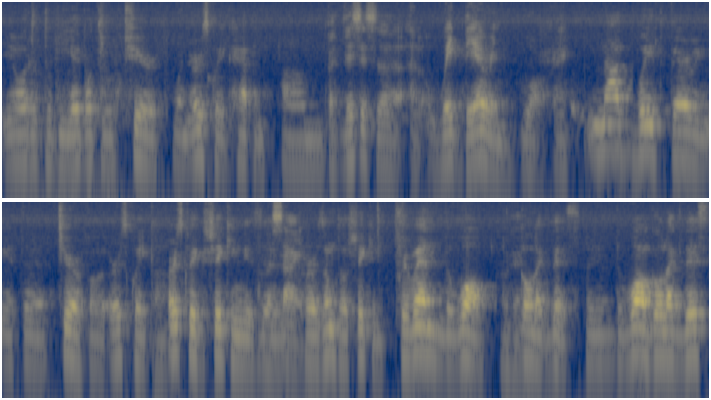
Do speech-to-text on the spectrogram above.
in order to be able to shear when earthquake happen. Um, But this is a, a weight bearing wall, right? not weight bearing, it's the shear for earthquake. Earthquake shaking is On the side. horizontal shaking. Prevent the wall Okay. go like this. So if the wall go like this,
